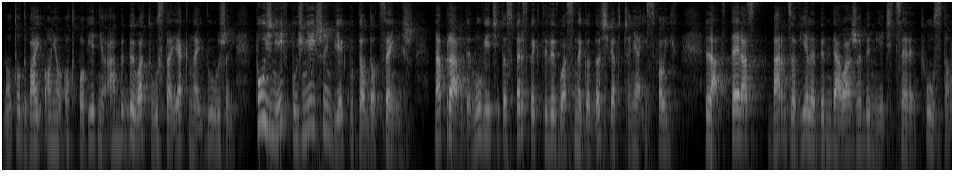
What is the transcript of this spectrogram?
no to dbaj o nią odpowiednio, aby była tłusta jak najdłużej. Później, w późniejszym wieku to docenisz. Naprawdę, mówię Ci to z perspektywy własnego doświadczenia i swoich lat. Teraz bardzo wiele bym dała, żeby mieć cerę tłustą.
